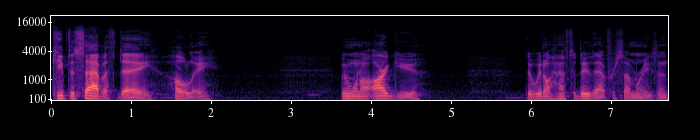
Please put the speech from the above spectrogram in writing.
Keep the Sabbath day holy. We want to argue that we don't have to do that for some reason.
